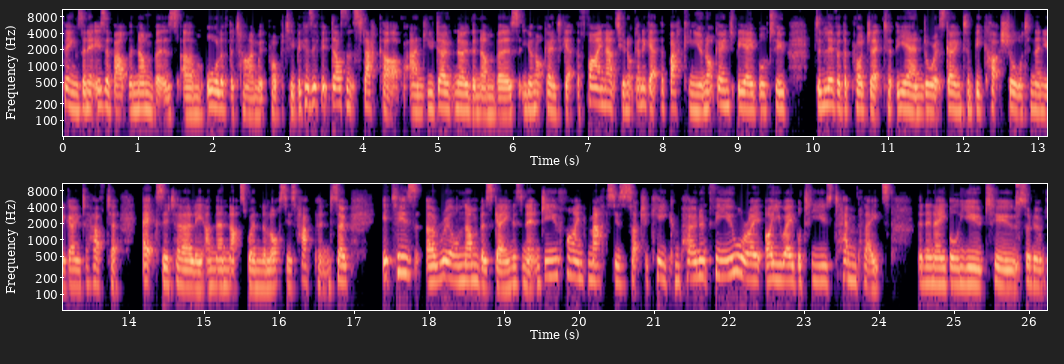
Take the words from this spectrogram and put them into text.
things, and it is about the numbers um, all of the time with property. Because if it doesn't stack up and you don't know the numbers, you're not going to get the finance, you're not going to get the backing, you're not going to be able to deliver the project at the end, or it's going to be cut short, and then you're going to have to exit early, and then that's when the losses happen. So it is a real numbers game, isn't it? And do you find maths is such a key component for you, or are you able to use templates that enable you to sort of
